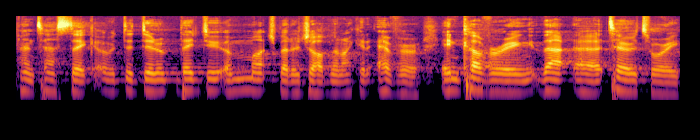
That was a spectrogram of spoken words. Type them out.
Fantastic. Oh, They do a much better job than I could ever in covering that uh, territory.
